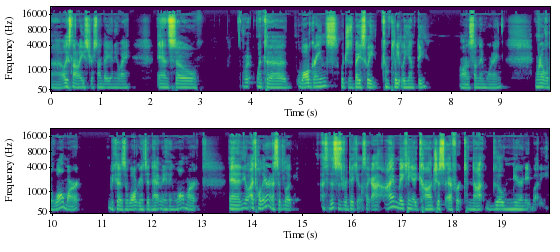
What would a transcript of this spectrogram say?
uh, at least not on Easter Sunday anyway. And so went to Walgreens, which is basically completely empty on a Sunday morning. Went over to Walmart because the Walgreens didn't have anything. Walmart, and you know, I told Erin, I said, "Look, I said this is ridiculous. Like I, I'm making a conscious effort to not go near anybody."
